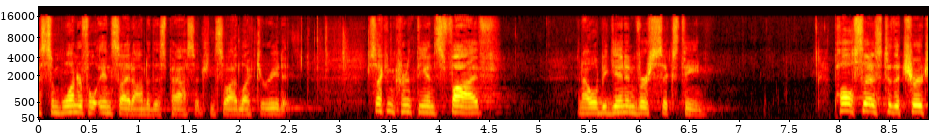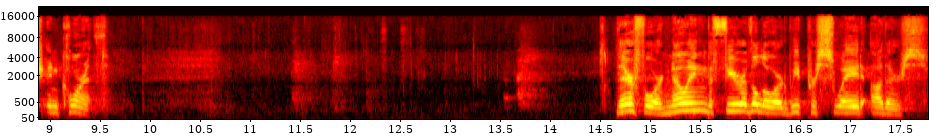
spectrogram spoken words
has some wonderful insight onto this passage, and so I'd like to read it. 2 Corinthians 5, and I will begin in verse 16. Paul says to the church in Corinth, Therefore, knowing the fear of the Lord, we persuade others.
